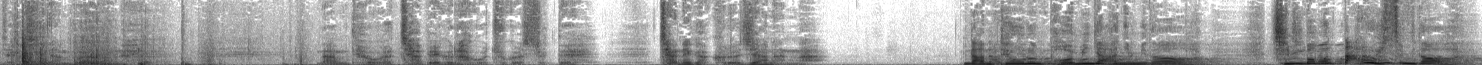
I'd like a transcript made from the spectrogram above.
자, 지난번 남태호가 자백을 하고 죽었을 때 자네가 그러지 않았나? 남태호는 범인이 아닙니다. 진범은 따로 있습니다.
